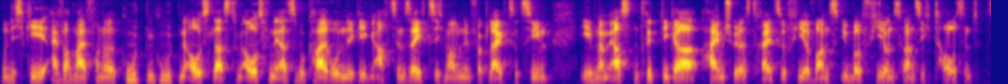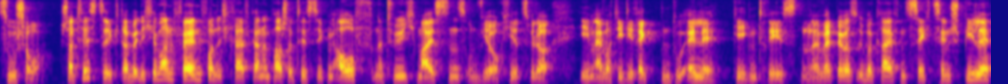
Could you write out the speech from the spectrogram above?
Und ich gehe einfach mal von einer guten, guten Auslastung aus von der ersten Pokalrunde gegen 1860, mal um den Vergleich zu ziehen. Eben beim ersten Drittliga-Heimspiel, das 3 zu 4, waren es über 24.000 Zuschauer. Statistik, da bin ich immer ein Fan von. Ich greife gerne ein paar Statistiken auf. Natürlich meistens, und wie auch hier jetzt wieder, eben einfach die direkten Duelle gegen Dresden. Ne, wettbewerbsübergreifend 16 Spiele,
